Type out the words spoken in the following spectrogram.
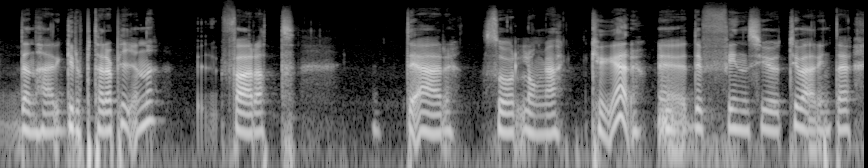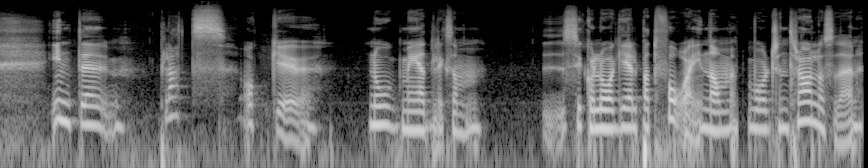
den här gruppterapin för att det är så långa köer. Mm. Eh, det finns ju tyvärr inte, inte plats och eh, nog med liksom, psykologhjälp att få inom vårdcentral och sådär.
